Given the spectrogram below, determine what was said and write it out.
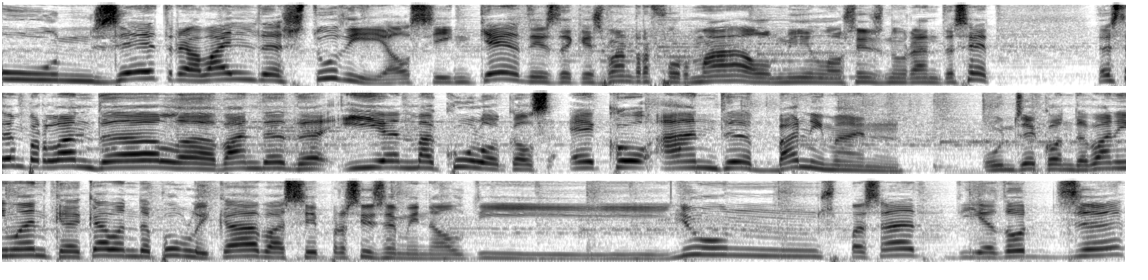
11è treball d'estudi, el cinquè des de que es van reformar el 1997. Estem parlant de la banda de Ian McCulloch, els Echo and the Bunnymen. Uns Echo and the Bunnymen que acaben de publicar va ser precisament el dilluns passat, dia 12,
